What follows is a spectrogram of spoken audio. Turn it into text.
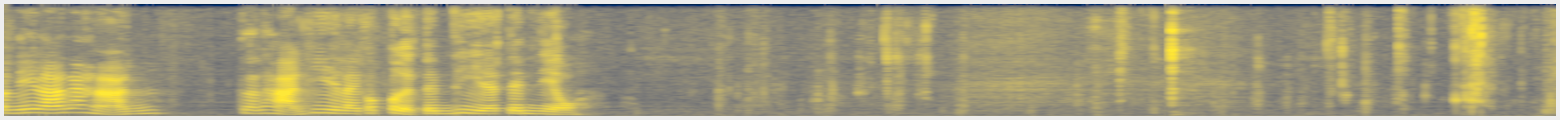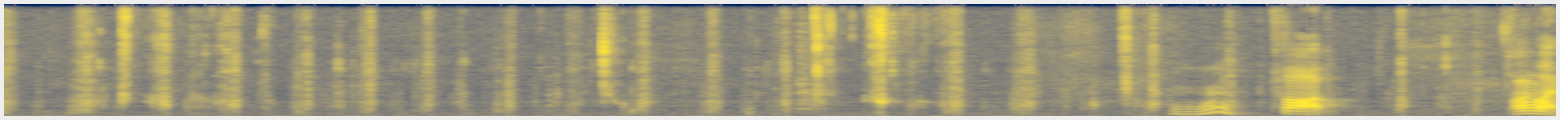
อนนี้ร้านอาหารสถานที่อะไรก็เปิดเต็มที่และเต็มเหนียว กรอบ อร่อย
